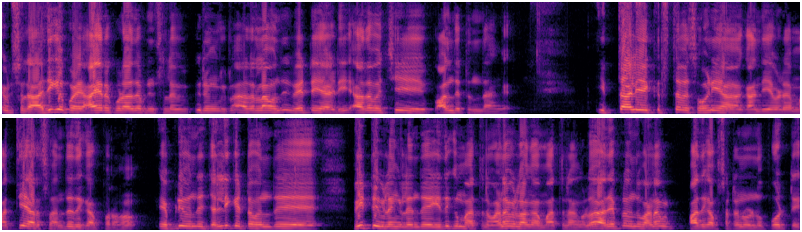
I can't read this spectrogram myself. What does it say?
எப்படி சொல்ல அதிக ப ஆயிடக்கூடாது அப்படின்னு சொல்ல விரும்புகிறோம் அதெல்லாம் வந்து வேட்டையாடி அதை வச்சு வாழ்ந்துட்டு இருந்தாங்க. இத்தாலிய கிறிஸ்தவ சோனியா காந்தியோட மத்திய அரசு வந்ததுக்கு அப்புறம் எப்படி வந்து ஜல்லிக்கட்டை வந்து வீட்டு விலங்குலேருந்து இதுக்கு மாற்றின வன விலங்காக மாற்றினாங்களோ அதே போல் வந்து வன பாதுகாப்பு சட்டம்னு ஒன்று போட்டு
